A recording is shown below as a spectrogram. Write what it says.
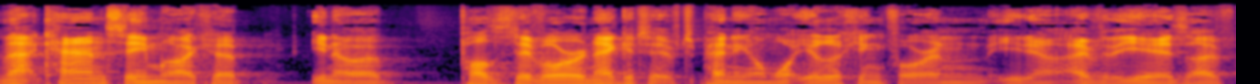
that can seem like a you know a positive or a negative depending on what you're looking for. And you know, over the years, I've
